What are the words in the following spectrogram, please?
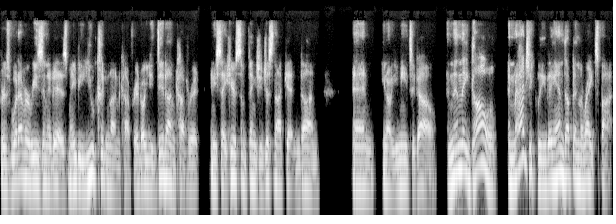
for whatever reason it is. Maybe you couldn't uncover it or you did uncover it and you say, here's some things you're just not getting done. And you know, you need to go. And then they go and magically they end up in the right spot.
